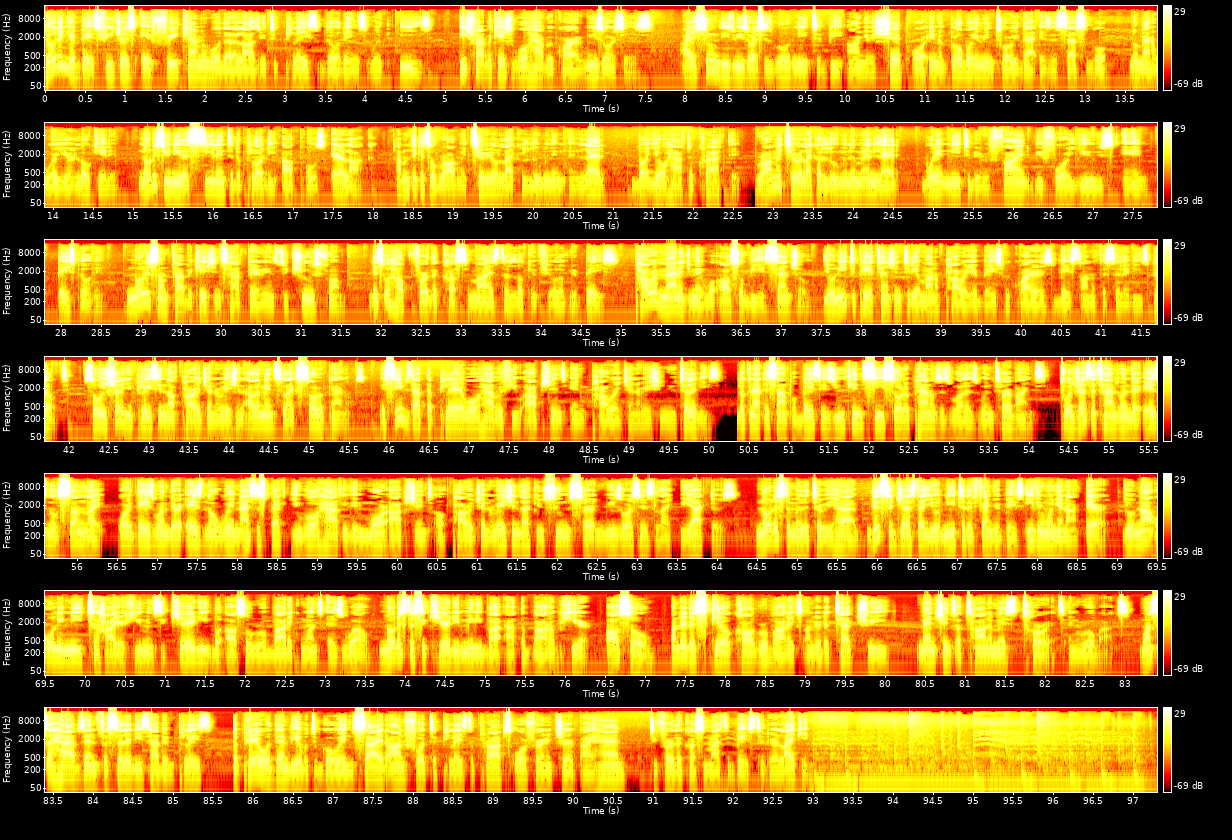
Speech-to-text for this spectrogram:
Building your base features a free camera mode that allows you to place buildings with ease. Each fabrication will have required resources. I assume these resources will need to be on your ship or in a global inventory that is accessible no matter where you're located. Notice you need a sealant to deploy the outpost airlock. I don't think it's a raw material like aluminum and lead, but you'll have to craft it. Raw material like aluminum and lead wouldn't need to be refined before use in base building. Notice some fabrications have variants to choose from. This will help further customize the look and feel of your base. Power management will also be essential. You'll need to pay attention to the amount of power your base requires based on the facilities built. So ensure you place enough power generation elements like solar panels. It seems that the player will have a few options in power generation utilities. Looking at the sample bases, you can see solar panels as well as wind turbines. To address the times when there is no sunlight or days when there is no wind, I suspect you will have even more options of power generation that consumes certain resources like reactors. Notice the military hab. This suggests that you'll need to defend your base even when you're not there. You'll not only need to hire human security but also robotic ones as well. Notice the security minibot at the bottom here. Also, under the skill called robotics under the tech tree, mentions autonomous turrets and robots. Once the habs and facilities have been placed, the player will then be able to go inside on foot to place the props or furniture by hand to further customize the base to their liking.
